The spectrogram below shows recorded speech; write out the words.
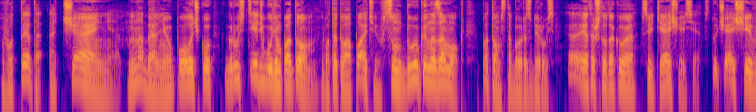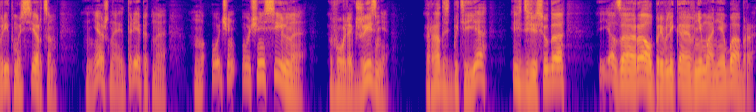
Вот это отчаяние на дальнюю полочку, грустить будем потом. Вот эту апатию в сундук и на замок. Потом с тобой разберусь. А это что такое? Светящееся, стучащее в ритм с сердцем. Нежное и трепетное, но очень-очень сильное. Воля к жизни? Радость бытия? Иди сюда. Я заорал, привлекая внимание Бабра.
